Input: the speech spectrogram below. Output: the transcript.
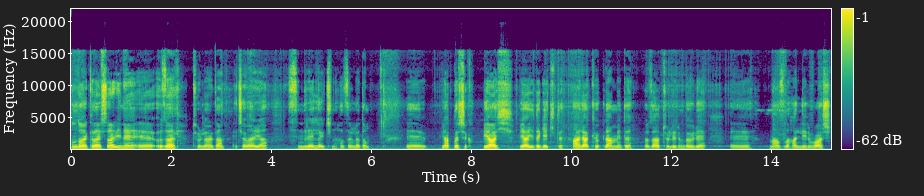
Bunu da arkadaşlar yine e, özel türlerden Echeveria Cinderella için hazırladım. Ee, yaklaşık bir ay, bir ayı da geçti. Hala köklenmedi. Özel türlerin böyle e, nazlı halleri var.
